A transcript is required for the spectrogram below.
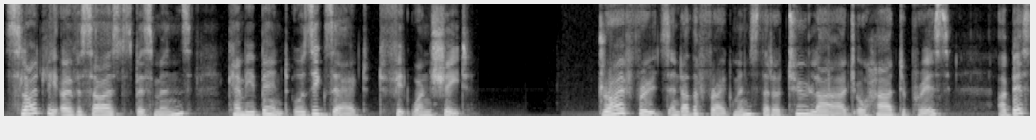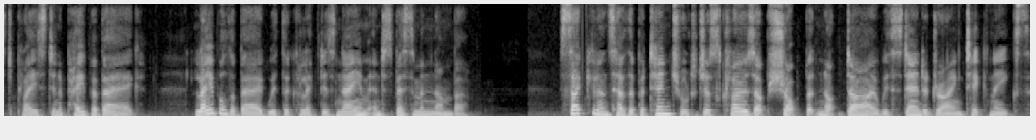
Slightly oversized specimens can be bent or zigzagged to fit one sheet. Dry fruits and other fragments that are too large or hard to press are best placed in a paper bag. Label the bag with the collector's name and specimen number. Succulents have the potential to just close up shop but not die with standard drying techniques.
